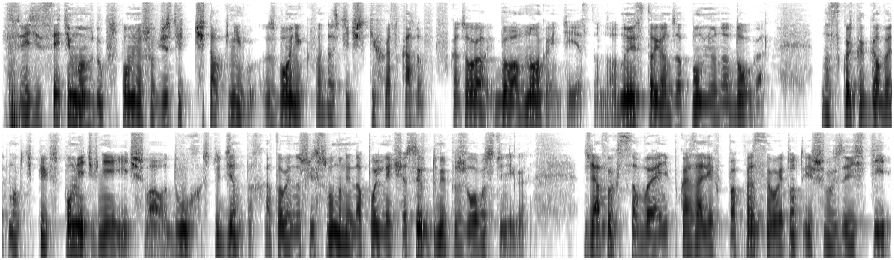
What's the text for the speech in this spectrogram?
В связи с этим он вдруг вспомнил, что в детстве читал книгу «Сборник фантастических рассказов», в которой было много интересного, но одну историю он запомнил надолго – Насколько Габбет мог теперь вспомнить, в ней речь о двух студентах, которые нашли сломанные напольные часы в доме пожилого родственника. Взяв их с собой, они показали их профессору, и тот решил их завести.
